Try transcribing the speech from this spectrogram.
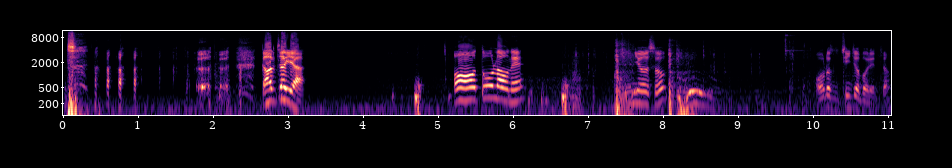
깜짝이야. 어또 올라오네. 이 녀석 얼어서 뒤져버렸죠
